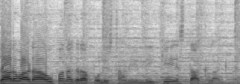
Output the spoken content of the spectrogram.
ಧಾರವಾಡ ಉಪನಗರ ಪೊಲೀಸ್ ಠಾಣೆಯಲ್ಲಿ ಕೇಸ್ ದಾಖಲಾಗಿದೆ.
